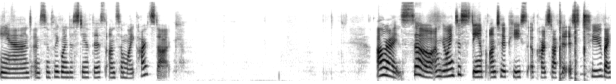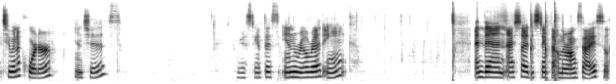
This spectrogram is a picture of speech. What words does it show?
and I'm simply going to stamp this on some white cardstock. Alright, so I'm going to stamp onto a piece of cardstock that is 2 by 2 and a quarter inches. I'm going to stamp this in real red ink. And then I decided to stamp that on the wrong side, so I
